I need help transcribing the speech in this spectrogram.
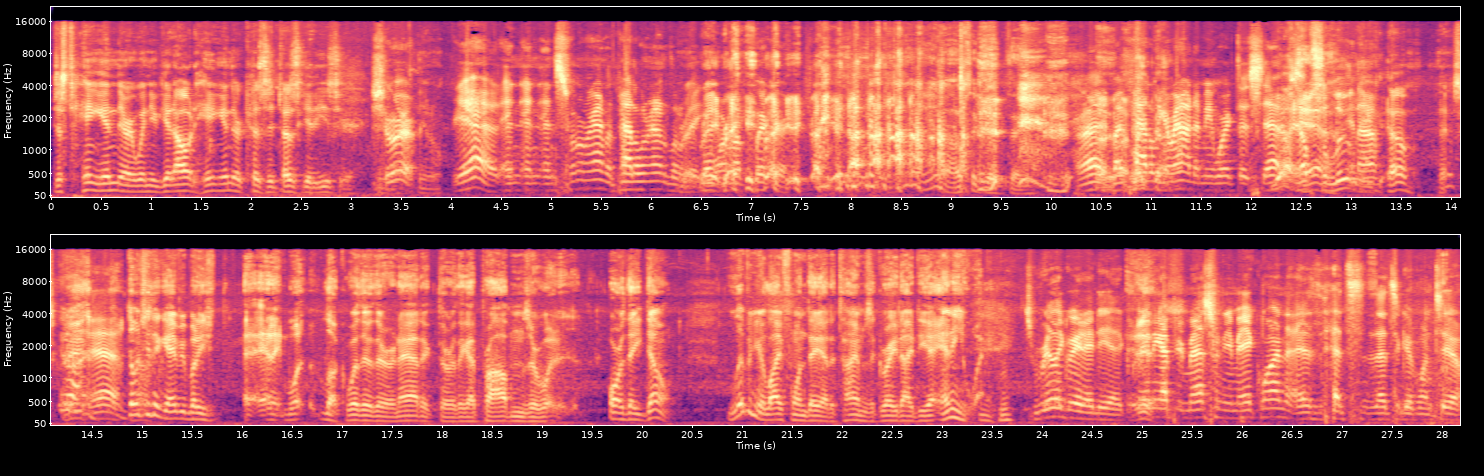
Just hang in there when you get out. Hang in there because it does get easier. Sure. You know. Yeah, and, and, and swim around and paddle around a little bit. right, you warm up right, quicker. yeah, that's a good thing. All right, by paddling around, I mean work those steps. Yeah, absolutely. You know? Yeah, that's You know, great. Yeah. Don't you think everybody? sh- And it, what, look, whether they're an addict or they got problems or what, or they don't, living your life one day at a time is a great idea anyway. Mm-hmm. It's a really great idea. Cleaning up your mess when you make one, is, that's that's a good one too.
